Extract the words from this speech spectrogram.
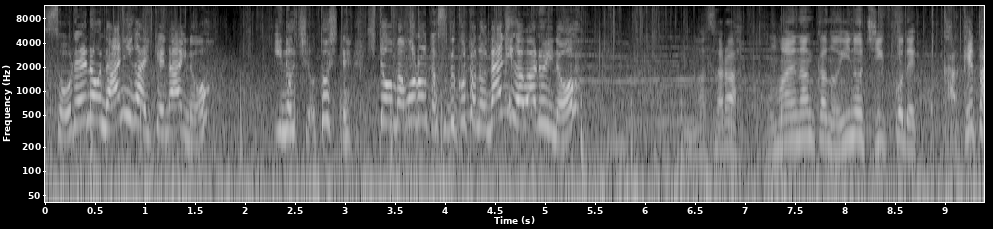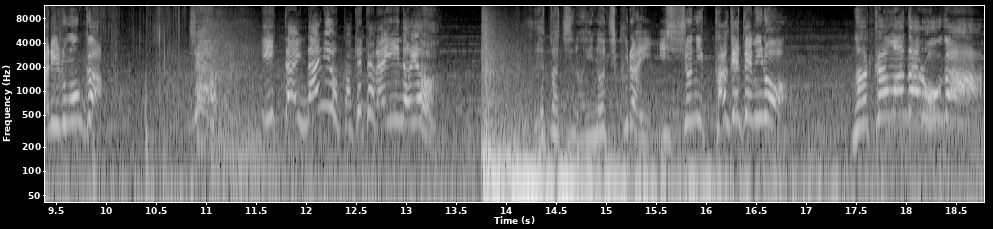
それの何がいけないの？命を落として人を守ろうとすることの何が悪いの？今さらお前なんかの命一個でかけ足りるもんか。じゃあ一体何をかけたらいいのよ？俺たちの命くらい一緒にかけてみろ。仲間だろうが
